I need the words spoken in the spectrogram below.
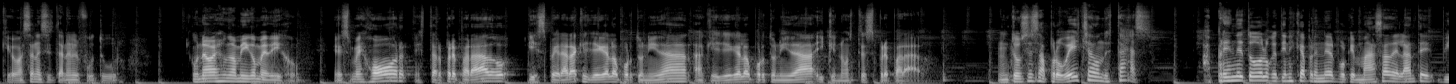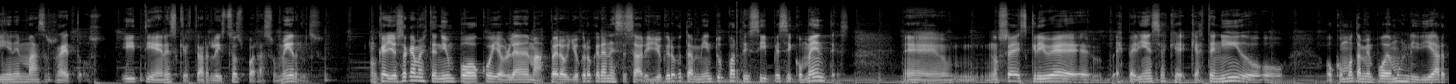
que vas a necesitar en el futuro. Una vez un amigo me dijo, es mejor estar preparado y esperar a que llegue la oportunidad, a que llegue la oportunidad y que no estés preparado. Entonces aprovecha donde estás. Aprende todo lo que tienes que aprender porque más adelante vienen más retos y tienes que estar listos para asumirlos. Ok, yo sé que me extendí un poco y hablé de más, pero yo creo que era necesario. Yo creo que también tú participes y comentes. Eh, no sé, escribe experiencias que, has tenido o, cómo también podemos lidiar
